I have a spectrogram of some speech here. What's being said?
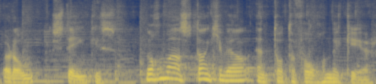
Ron Steenkis. Nogmaals, dankjewel en tot de volgende keer.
